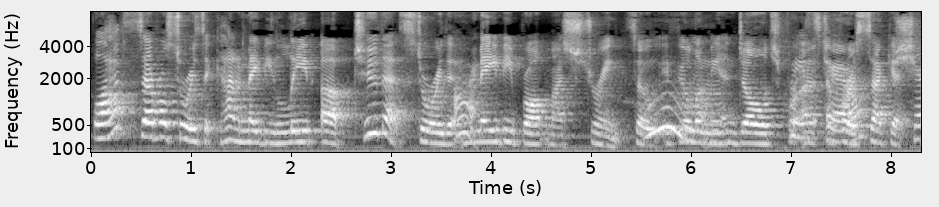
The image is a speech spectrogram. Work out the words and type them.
Well, I have several stories that kind of maybe lead up to that story that right. maybe brought my strength. So if you'll let me indulge for a, for a second, Sure,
